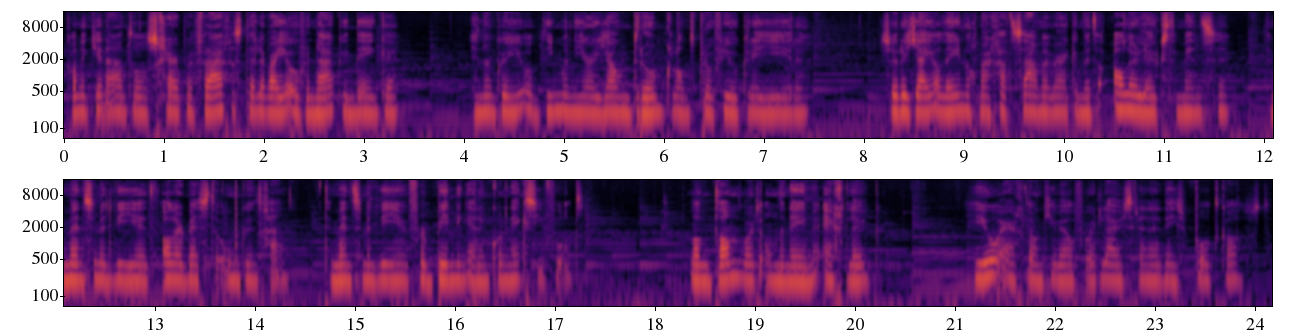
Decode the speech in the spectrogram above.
Kan ik je een aantal scherpe vragen stellen waar je over na kunt denken. En dan kun je op die manier jouw droomklantprofiel creëren. Zodat jij alleen nog maar gaat samenwerken met de allerleukste mensen. De mensen met wie je het allerbeste om kunt gaan. De mensen met wie je een verbinding en een connectie voelt. Want dan wordt ondernemen echt leuk. Heel erg dankjewel voor het luisteren naar deze podcast.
